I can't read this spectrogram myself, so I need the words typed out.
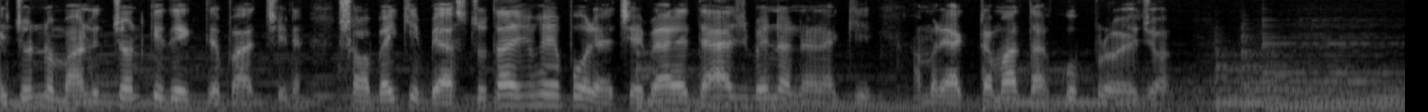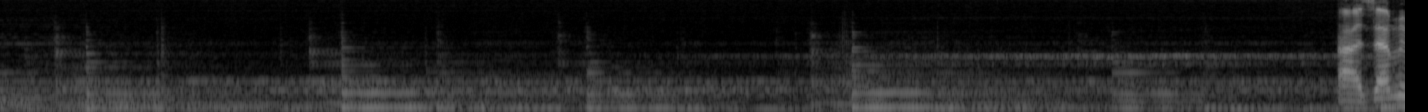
এই জন্য মানুষজনকে দেখতে পাচ্ছি না। সবাই কি ব্যস্ততায় হয়ে পড়েছে? বেড়াতে আসবে না না নাকি? আমার একটা মাথার খুব প্রয়োজন। আজ আমি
